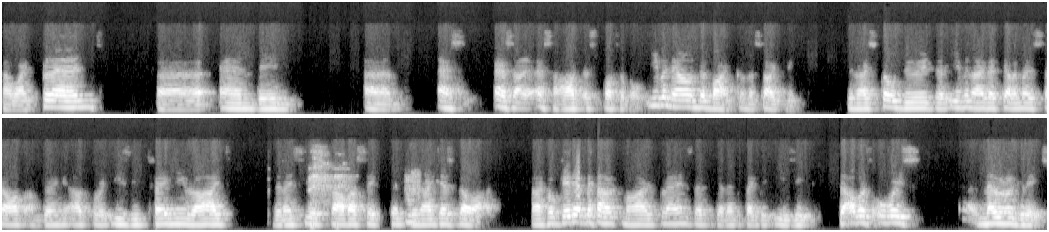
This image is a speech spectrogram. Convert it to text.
how I planned, uh, and then um, as as as hard as possible. Even now on the bike, on the cycling, know, I still do it. Uh, even I tell myself I'm going out for an easy training ride. Then I see a Strava section, then I just go out. I forget about my plans that's going to take it easy. So I was always uh, no regrets.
